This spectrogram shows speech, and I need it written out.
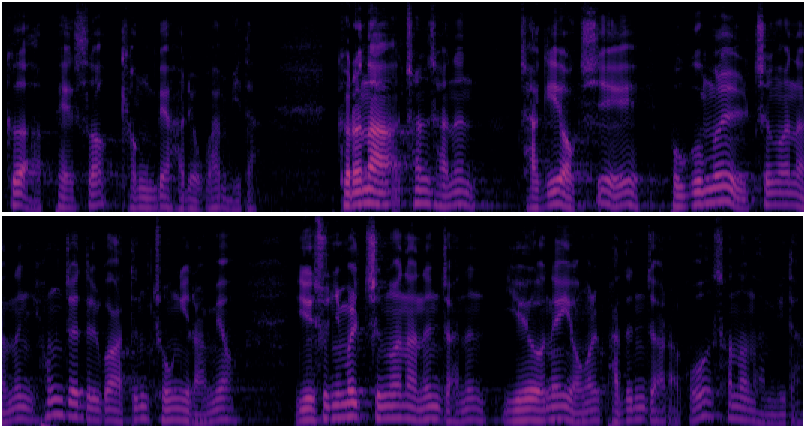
그 앞에서 경배하려고 합니다. 그러나 천사는 자기 역시 복음을 증언하는 형제들과 같은 종이라며 예수님을 증언하는 자는 예언의 영을 받은 자라고 선언합니다.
